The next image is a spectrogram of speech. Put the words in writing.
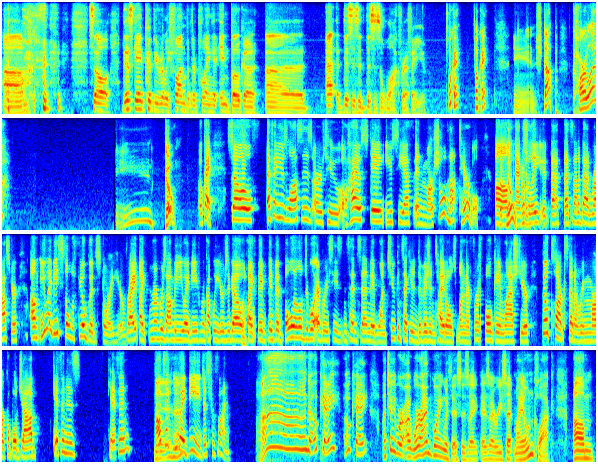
Um, so this game could be really fun, but they're playing it in Boca. Uh, at, this is a this is a walk for FAU. Okay. Okay. And stop. Carla. And go. Okay, so FAU's losses are to Ohio State, UCF, and Marshall. Not terrible. Um, no, not at all. actually, that that's not a bad roster. Um, UAB is still the feel good story here, right? Like remember Zombie UAB from a couple years ago? Uh-huh. Like they've they've been bowl eligible every season since then. They've won two consecutive division titles. Won their first bowl game last year. Bill Clark's done a remarkable job. Kiffin is Kiffin. I'll take Uh-huh. UAB just for fun. Ah, okay, okay. I'll tell you where I where I'm going with this as I as I reset my own clock. Um,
